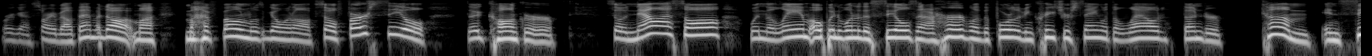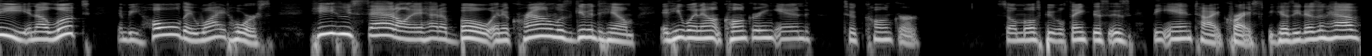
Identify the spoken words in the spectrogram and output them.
Where we go? Sorry about that. My dog, my my phone was going off. So, first seal, the conqueror. So now I saw when the Lamb opened one of the seals, and I heard one of the four living creatures saying with a loud thunder, Come and see. And I looked, and behold, a white horse. He who sat on it had a bow, and a crown was given to him, and he went out conquering and to conquer. So most people think this is the Antichrist because he doesn't have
